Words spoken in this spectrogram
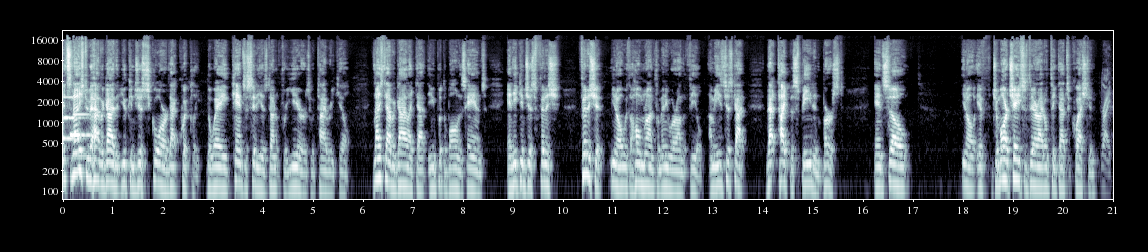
it's nice to have a guy that you can just score that quickly, the way Kansas City has done it for years with Tyreek Hill It's nice to have a guy like that that you put the ball in his hands and he can just finish finish it, you know, with a home run from anywhere on the field. I mean, he's just got that type of speed and burst. And so, you know, if Ja'Marr Chase is there, I don't think that's a question. Right.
